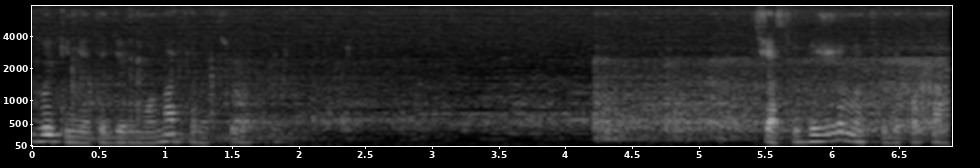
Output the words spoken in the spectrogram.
Выкинь это дерьмо нахер отсюда. Сейчас убежим отсюда пока.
